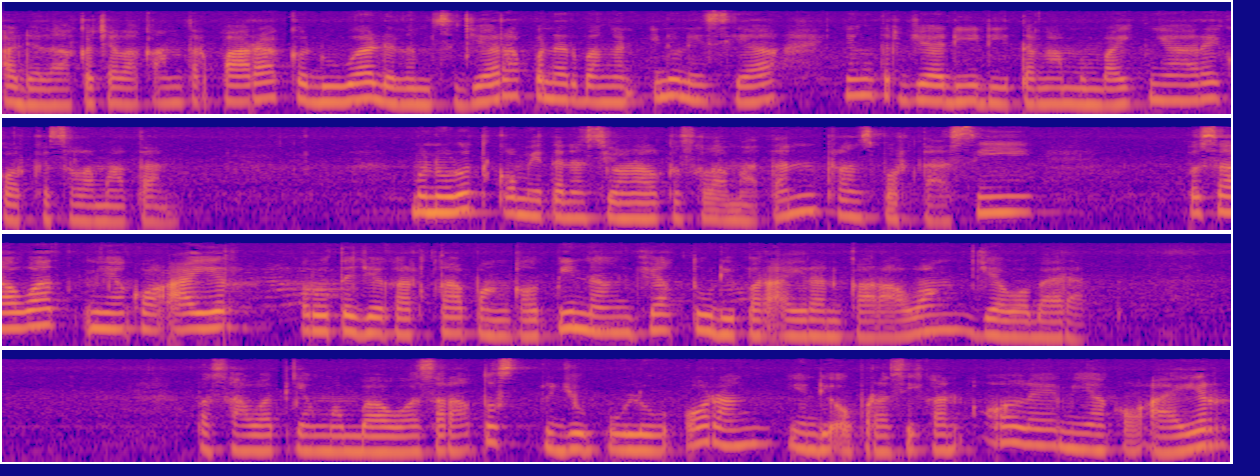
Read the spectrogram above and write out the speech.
adalah kecelakaan terparah kedua dalam sejarah penerbangan Indonesia yang terjadi di tengah membaiknya rekor keselamatan. Menurut Komite Nasional Keselamatan Transportasi, pesawat Miyako Air rute Jakarta Pangkal Pinang jatuh di perairan Karawang, Jawa Barat. Pesawat yang membawa 170 orang yang dioperasikan oleh Miyako Air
